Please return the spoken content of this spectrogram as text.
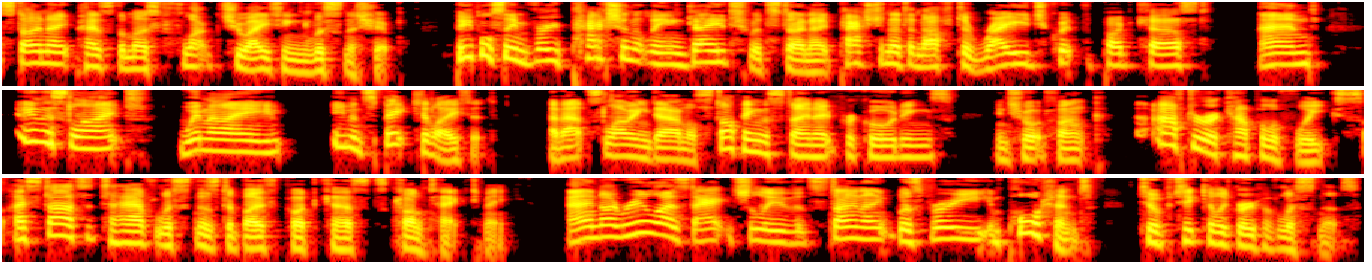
Stone Ape has the most fluctuating listenership. People seem very passionately engaged with Stone Ape, passionate enough to rage quit the podcast. And in this light, when I even speculated about slowing down or stopping the Stone Ape recordings in Short Funk, after a couple of weeks, I started to have listeners to both podcasts contact me. And I realized actually that Stone Ape was very important to a particular group of listeners.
